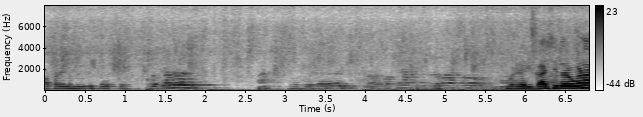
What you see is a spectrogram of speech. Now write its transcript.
ಆ ಥರ ಏನು ಮ್ಯೂಸಿಕ್ ಬರುತ್ತೆ ಬರ್ರಿ ಅಲ್ಲಿ ಗಾಯ್ಸಿದ್ದಾರೆ ಹೋಗೋಣ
